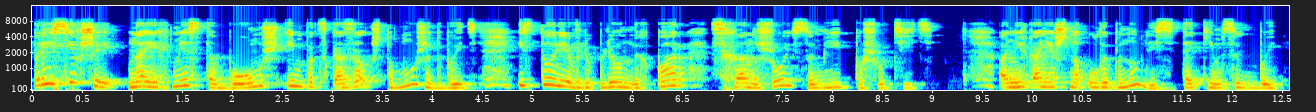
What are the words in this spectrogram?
Присевший на их место бомж им подсказал, что, может быть, история влюбленных пар с ханжой сумеет пошутить. Они, конечно, улыбнулись таким судьбы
